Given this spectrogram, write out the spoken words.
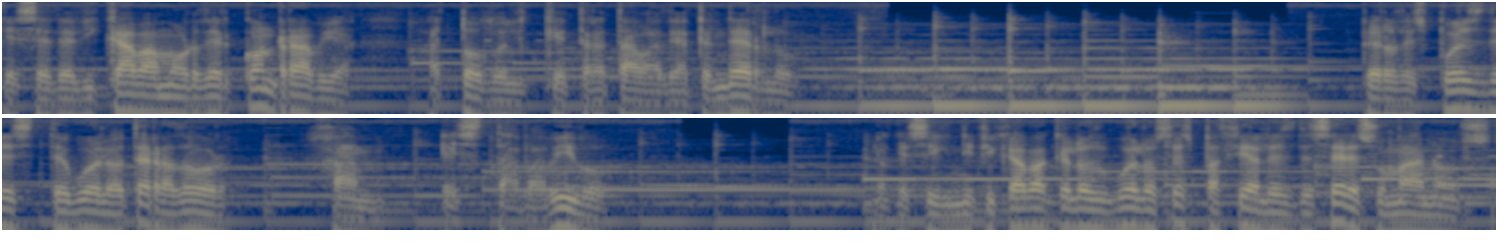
que se dedicaba a morder con rabia a todo el que trataba de atenderlo. Pero después de este vuelo aterrador, Ham estaba vivo, lo que significaba que los vuelos espaciales de seres humanos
